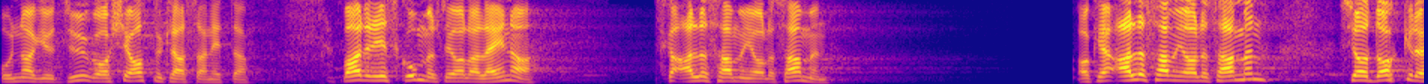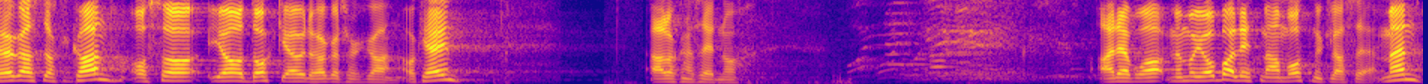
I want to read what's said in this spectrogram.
Under Gud. Du går ikke i 8. klasse, Anita. Var det litt skummelt å gjøre det alene? Skal alle sammen gjøre det sammen? Ok, Alle sammen gjør det sammen. Så gjør dere det høyeste dere kan, og så gjør dere òg det høyeste dere kan. ok? Ja, dere kan si det nå. Ja, det er bra. Vi må jobbe litt mer med 8. klasse. Men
